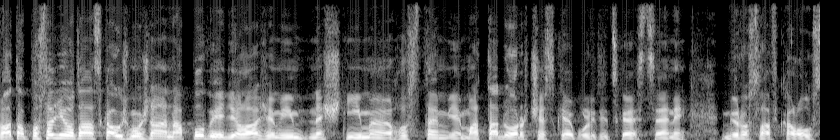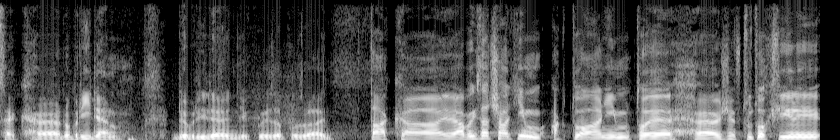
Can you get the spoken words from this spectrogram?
No a ta poslední otázka už možná napověděla, že mým dnešním hostem je matador české politické scény Miroslav Kalousek. Dobrý den. Dobrý den, děkuji za pozvání. Tak eh, já bych začal tím aktuálním, to je, eh, že v tuto chvíli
